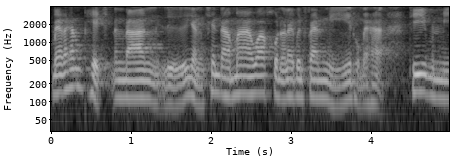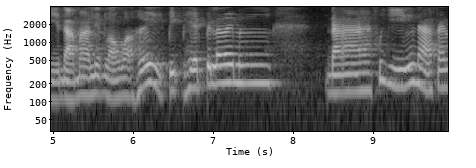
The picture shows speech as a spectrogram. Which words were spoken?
แม้กระทั่งเพจดังๆ หรืออย่างเช่นดราม่าว่าคนอะไรเป็นแฟนหมีถูกไหมฮะ ที่มันมีดราม่าเรียกร้องว่า เฮ้ย ปิดเพจไปเลยมึงด่าผู้หญิงด่าแฟน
